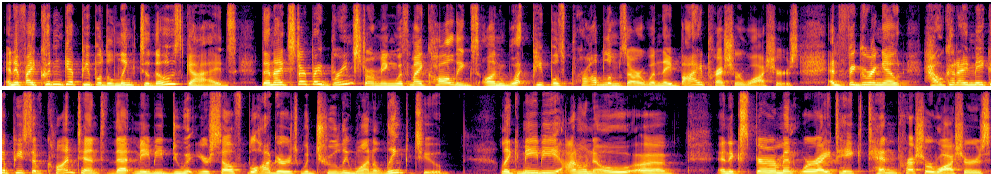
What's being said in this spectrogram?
And if I couldn't get people to link to those guides, then I'd start by brainstorming with my colleagues on what people's problems are when they buy pressure washers and figuring out how could I make a piece of content that maybe do it yourself bloggers would truly want to link to. Like maybe, I don't know, uh, an experiment where I take 10 pressure washers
